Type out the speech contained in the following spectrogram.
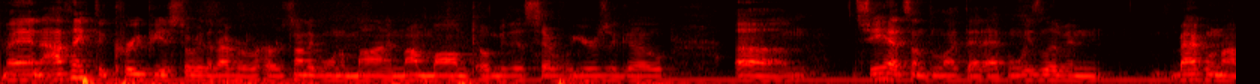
Man, I think the creepiest story that I've ever heard, it's not even one of mine. My mom told me this several years ago. Um, she had something like that happen. We was living, back when my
